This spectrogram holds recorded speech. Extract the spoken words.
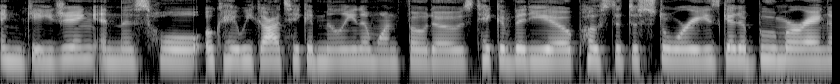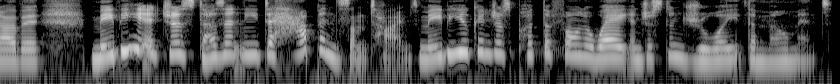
engaging in this whole, okay, we gotta take a million and one photos, take a video, post it to stories, get a boomerang of it. Maybe it just doesn't need to happen sometimes. Maybe you can just put the phone away and just enjoy the moment.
